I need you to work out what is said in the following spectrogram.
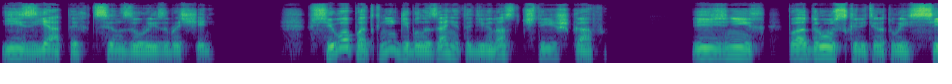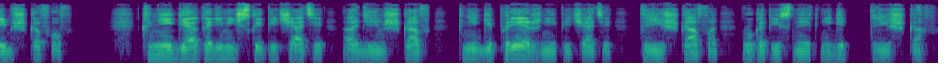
изъятых цензуры из обращений. Всего под книги было занято 94 шкафа. Из них под русской литературой семь шкафов, книги академической печати — один шкаф, книги прежней печати — три шкафа, рукописные книги — три шкафа.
